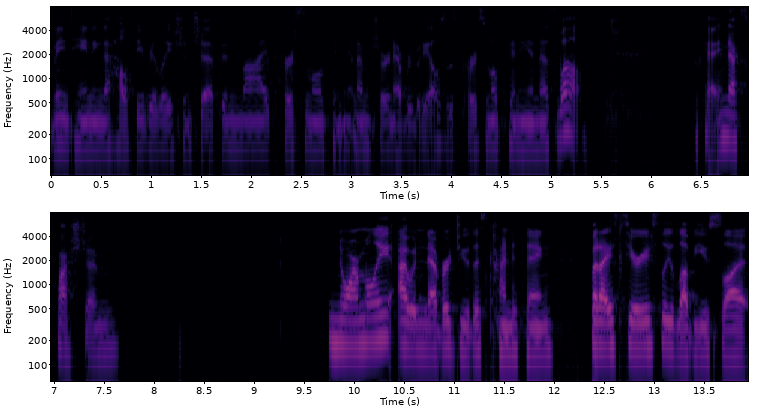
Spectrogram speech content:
maintaining a healthy relationship in my personal opinion. I'm sure in everybody else's personal opinion as well. Okay, next question. Normally, I would never do this kind of thing, but I seriously love you, slut.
